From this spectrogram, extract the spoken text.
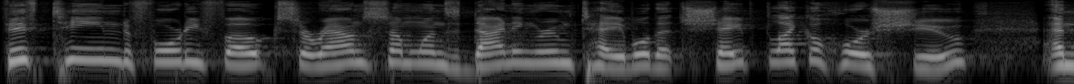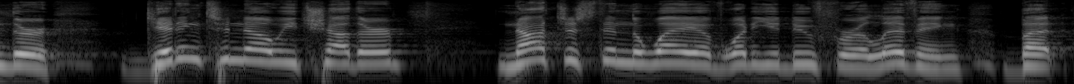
15 to 40 folks around someone's dining room table that's shaped like a horseshoe, and they're getting to know each other not just in the way of what do you do for a living, but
